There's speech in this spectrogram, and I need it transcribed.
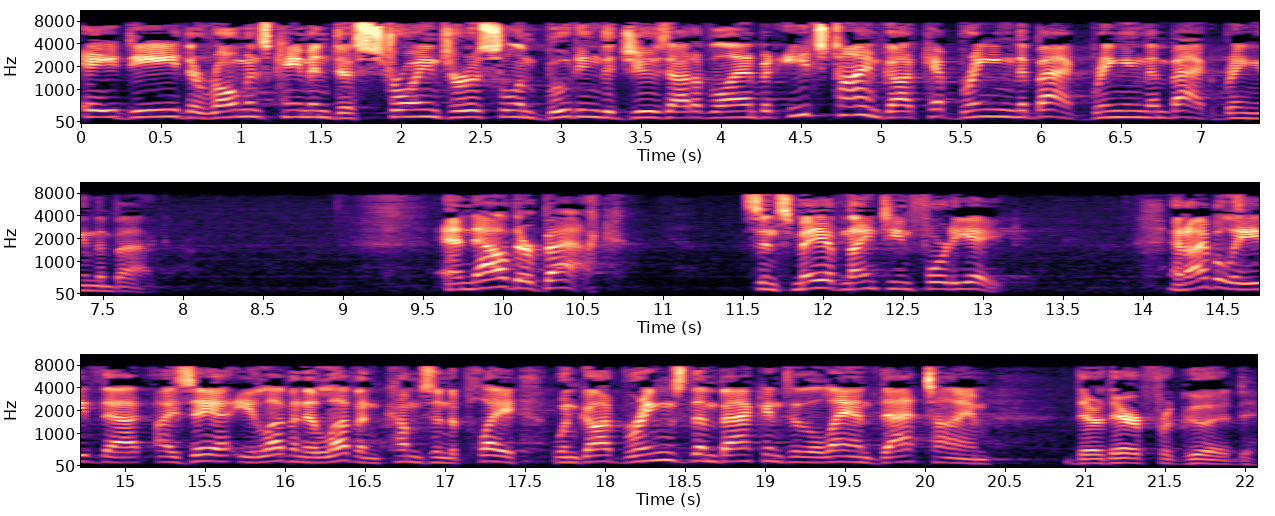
AD, the Romans came in destroying Jerusalem, booting the Jews out of the land, but each time God kept bringing them back, bringing them back, bringing them back. And now they're back since May of 1948. And I believe that Isaiah 11:11 comes into play when God brings them back into the land that time they're there for good.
